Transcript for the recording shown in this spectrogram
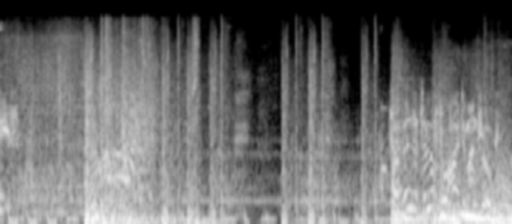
Aktiv. Verbündete Lufthoheit im Anflug.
